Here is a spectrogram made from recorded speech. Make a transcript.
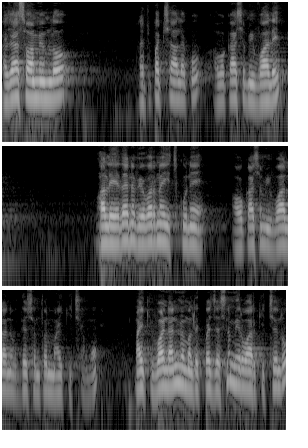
ప్రజాస్వామ్యంలో ప్రతిపక్షాలకు అవకాశం ఇవ్వాలి. వాళ్ళు ఏదైనా వివరణ ఇచ్చుకునే అవకాశం ఇవ్వాలనే ఉద్దేశంతో మైక్ ఇచ్చాము. మైక్ ఇవ్వండి అని మిమ్మల్ని రిక్వెస్ట్ చేసిన మీరు వారికి ఇచ్చిండ్రు.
